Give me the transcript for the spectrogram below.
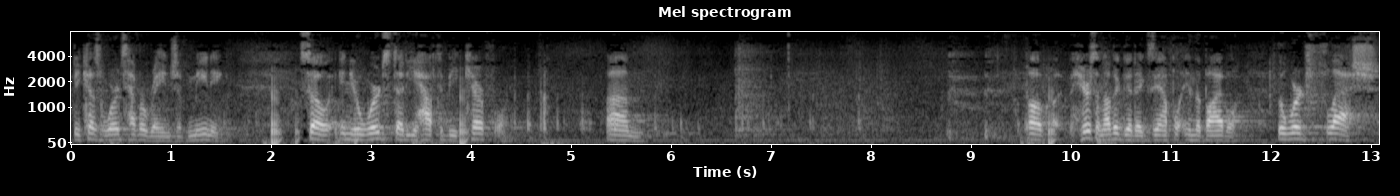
Because words have a range of meaning. So in your word study, you have to be careful. Um, oh, here's another good example in the Bible. The word flesh.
